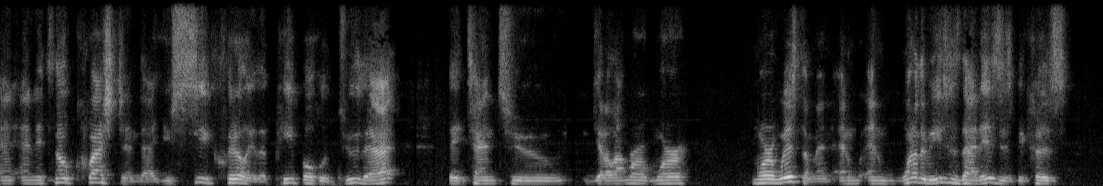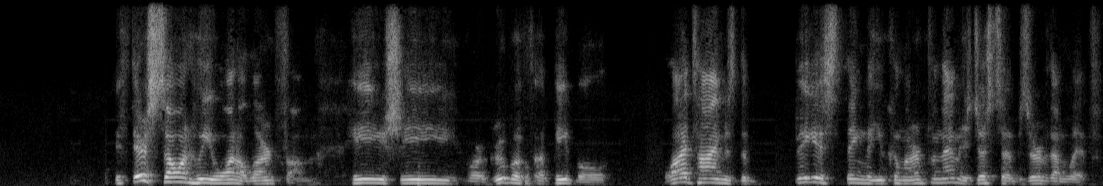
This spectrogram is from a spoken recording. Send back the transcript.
and, and it's no question that you see clearly the people who do that they tend to get a lot more more more wisdom. And and and one of the reasons that is is because if there's someone who you want to learn from he she or a group of, of people a lot of times the biggest thing that you can learn from them is just to observe them live.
